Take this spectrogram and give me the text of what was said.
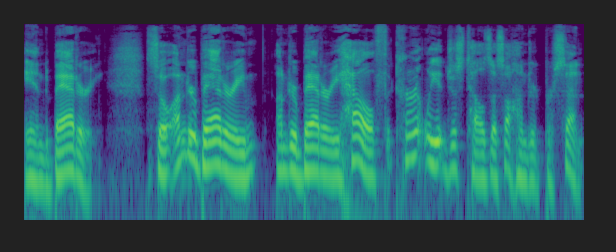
and battery. So under battery, under battery health, currently it just tells us 100%.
